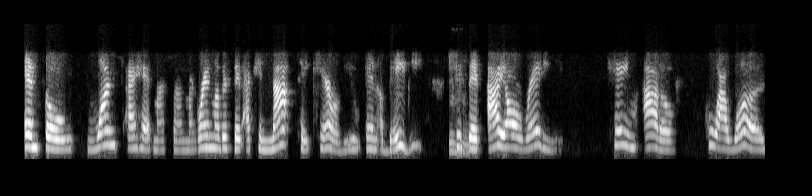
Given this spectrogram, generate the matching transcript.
And so once I had my son, my grandmother said, I cannot take care of you and a baby. Mm-hmm. She said, I already came out of who I was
